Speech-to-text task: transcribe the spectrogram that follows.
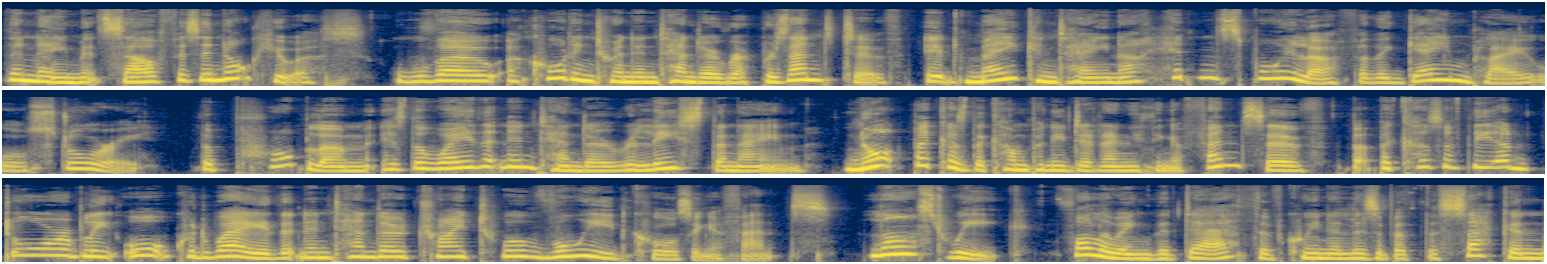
The name itself is innocuous, although, according to a Nintendo representative, it may contain a hidden spoiler for the gameplay or story. The problem is the way that Nintendo released the name. Not because the company did anything offensive, but because of the adorably awkward way that Nintendo tried to avoid causing offence. Last week, following the death of Queen Elizabeth II,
